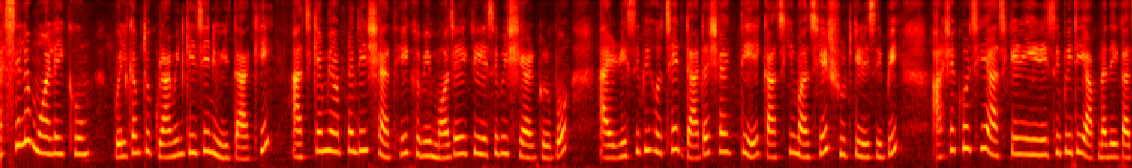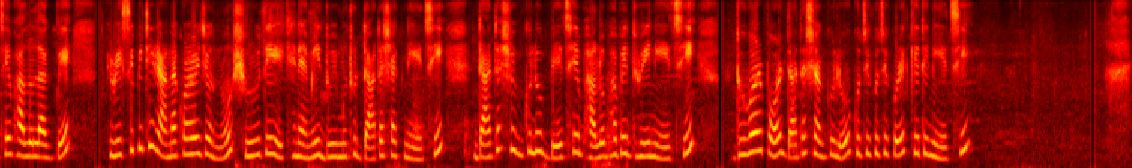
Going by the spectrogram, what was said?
আসসালামু আলাইকুম। Welcome to Grameen kitchen with Akhi আজকে আমি আপনাদের সাথে খুবই মজার একটি রেসিপি শেয়ার করব। আর রেসিপি হচ্ছে ডাটা শাক দিয়ে কাচকি মাছের শুটকি রেসিপি আশা করছি আজকের এই রেসিপিটি আপনাদের কাছে ভালো লাগবে। রেসিপিটি রান্না করার জন্য শুরুতেই এখানে আমি দুই মুঠো ডাটা শাক নিয়েছি। ডাটা শাকগুলো বেছে ভালোভাবে ধুয়ে নিয়েছি। ধোয়ার পর ডাটা শাকগুলো কুচি কুচি করে কেটে নিয়েছি।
